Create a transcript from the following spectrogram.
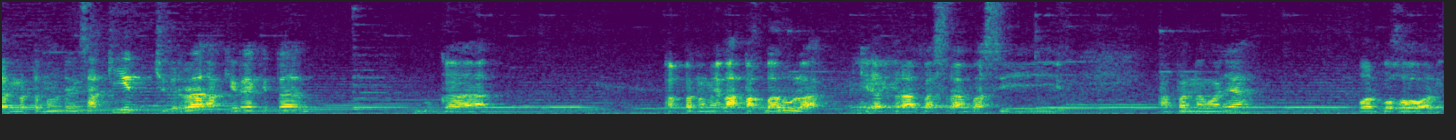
karena teman ada yang sakit cedera akhirnya kita buka apa namanya lapak baru lah. Kita terabas-terabas si apa namanya pohon-pohon.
